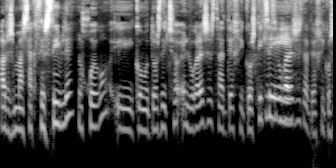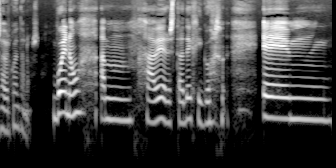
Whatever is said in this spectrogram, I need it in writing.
Ahora es más accesible el juego y como tú has dicho, en lugares estratégicos. ¿Qué quieres lugares estratégicos? A ver, cuéntanos. Bueno, a ver, estratégicos. Em,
